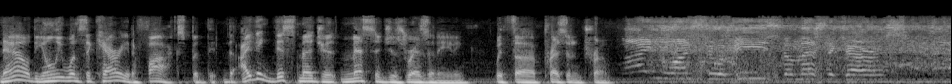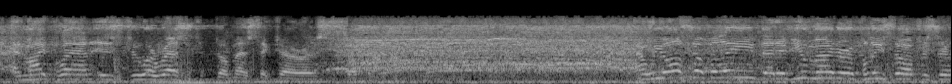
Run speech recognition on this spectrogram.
Now the only ones that carry it are Fox, but the, the, I think this me- message is resonating with uh, President Trump. Biden wants to appease domestic terrorists, and my plan is to arrest domestic terrorists. And we also believe that if you murder a police officer,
